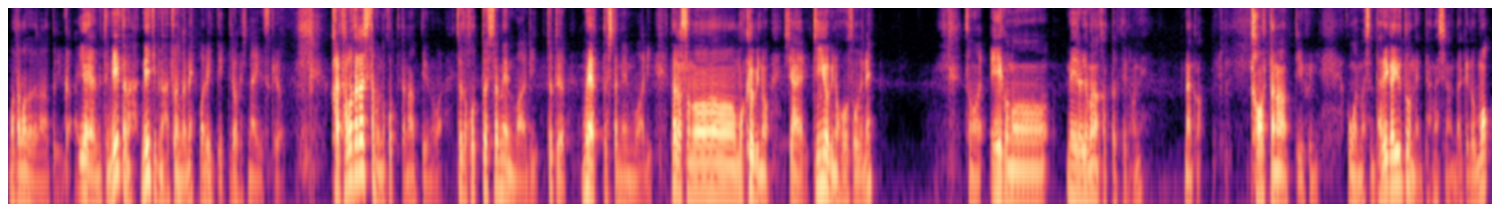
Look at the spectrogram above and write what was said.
まだまだだなというか、いやいや別にネイトな、ネイティブな発音がね、悪いって言ってるわけじゃないですけど、から田畑らしさも残ってたなっていうのは、ちょっとほっとした面もあり、ちょっともやっとした面もあり、ただその木曜日の、じゃ金曜日の放送でね、その英語のメールを読まなかったっていうのはね、なんか変わったなっていうふうに思いました。誰が言うとんねんって話なんだけども。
